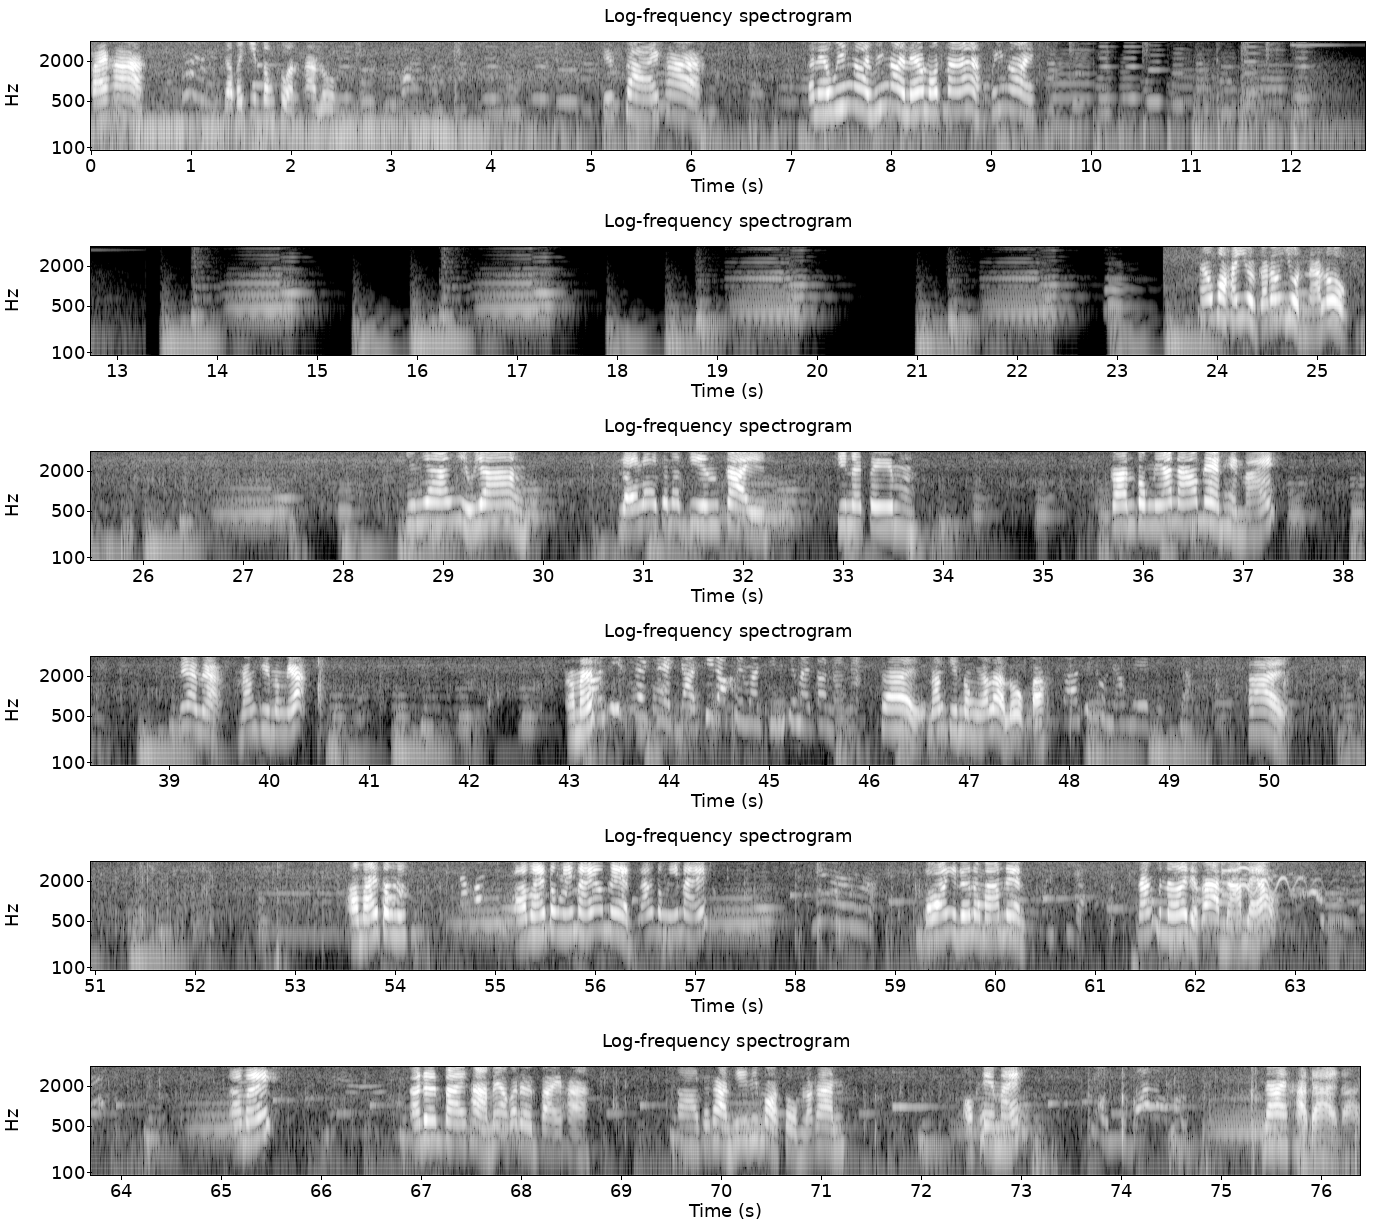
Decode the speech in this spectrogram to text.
ไปค่ะ เดี๋ยวไปกินตรงสวนค่ะลูกชิดซ้ายค่ะ ไปเร็ววิ่งหน่อยวิ่งหน่อยเร็วรถมา วิ่งหน่อย แล้วบอกให้หยุดก็ต้องหยุดนะลูก กินยางหิวยาง แล้วเราจะมากินไก่ กินไอติม กันตรงเนี้ยน้ำเด่นเห็นไหม เนี่ยเนี่ยนั่งกินตรงเนี้ย เอาไหม ตอนที่เด็กๆกันที่เราเคยมากินใช่ไหมตอนนั้นอะ ใช่ นั่งกินตรงเนี้ยแหละลูกปะตอนที่หนูยังเบบีอะ ใช่ เอาไหมตรงนี้แล้วก็กินเอาไหมตรงนี้ไหมออมเล็ตนั่งตรงนี้ไหมไม่เอาอะระวังอย่าเดินออกมาออมเล็ตมันเปียกนั่งไปเลยเดี๋ยวก็อาบน้ำแล้ว เอาไหมอะเดินไปค่ะ ไม่เอาก็เดินไปค่ะอ่าสถานที่ที่เหมาะสมแล้วกัน โอเคไหมฝนอยู่บ้านเราหมดได้ค่ะได้ได้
